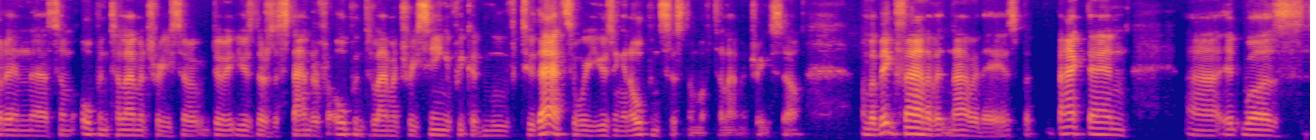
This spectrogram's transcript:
put in uh, some open telemetry. So do it use there's a standard for open telemetry, seeing if we could move to that. So we're using an open system of telemetry. So I'm a big fan of it nowadays, but back then uh, it was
